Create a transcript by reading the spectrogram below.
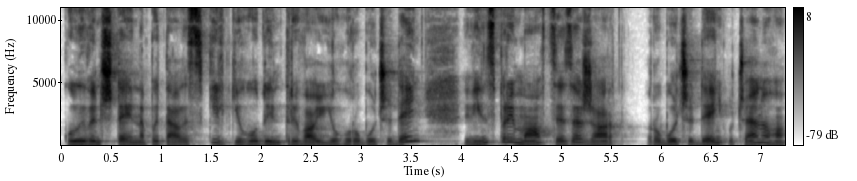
коли Вейнштейна питали, скільки годин триває його робочий день, він сприймав це за жарт. Робочий день ученого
